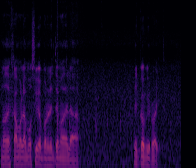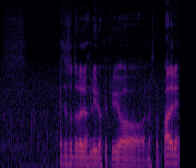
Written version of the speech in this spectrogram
No dejamos la música por el tema de la del copyright. Este es otro de los libros que escribió nuestro padre.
